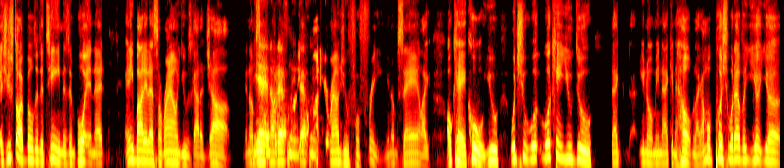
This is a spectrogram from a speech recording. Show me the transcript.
As you start building the team, it's important that anybody that's around you's got a job. You know what I'm saying? no, definitely, definitely. around you for free. You know what I'm saying? Like, okay, cool. You what you what, what can you do that you know I mean that can help? Like, I'm gonna push whatever your your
